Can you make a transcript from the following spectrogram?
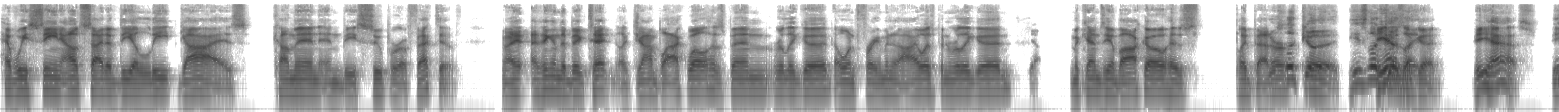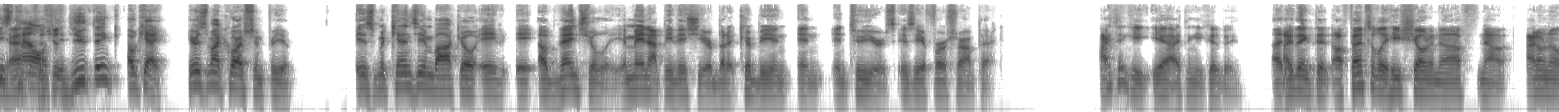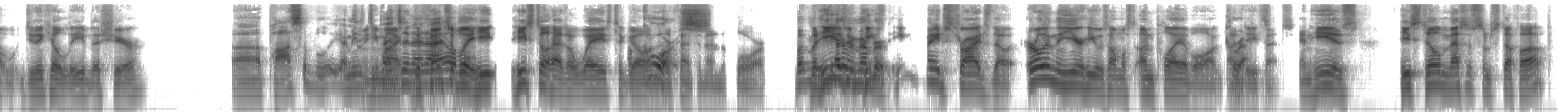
have we seen outside of the elite guys come in and be super effective. Right? I think in the Big Ten, like John Blackwell has been really good. Owen Freeman at Iowa has been really good. Yeah. Mackenzie Mgbako has played better. He's looked good. He's looked he good. has looked good. He has. He He's has. Talented. just- Do you think? Okay, here's my question for you: Is Mackenzie Mgbako a, a eventually? It may not be this year, but it could be in in in two years. Is he a first round pick? I think he. Yeah, I think he could be. do I think too. that offensively he's shown enough. Now I don't know. Do you think he'll leave this year? uh, possibly. I mean, I it mean, he depends might. defensively. He he still has a ways to go on the defensive end of the floor. but, But he is remember. he's, he's made strides though. Early in the year, he was almost unplayable on, on defense, and he is he still messes some stuff up,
